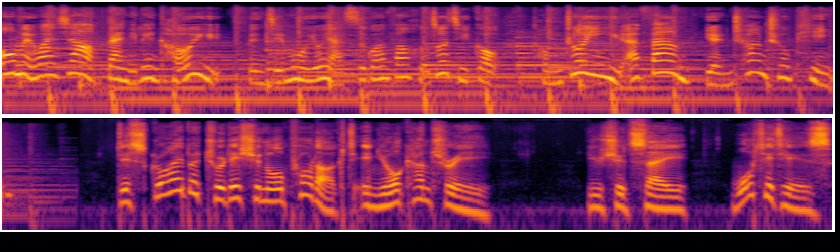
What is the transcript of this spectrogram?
欧美外教带你练口语。本节目由雅思官方合作机构同桌英语 FM 原创出品。 Describe a traditional product in your country. You should say what it is,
